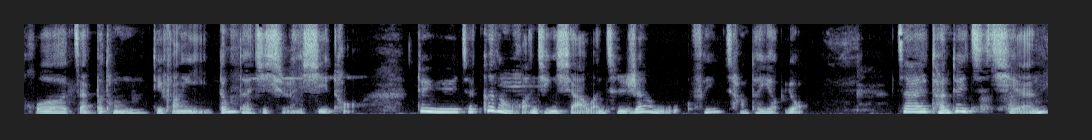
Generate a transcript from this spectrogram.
或在不同地方移动的机器人系统，对于在各种环境下完成任务非常的有用。在团队之前，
